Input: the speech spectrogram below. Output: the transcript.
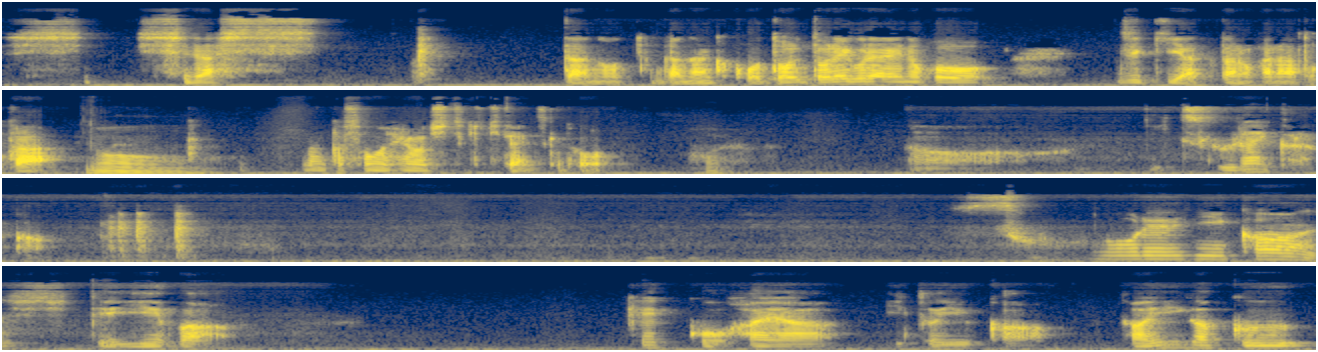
ししだしたのが、なんかこう、どどれぐらいのこう、時期やったのかなとか、なんかその辺をちょっと聞きたいんですけど。はいああ、いつぐらいからか。それに関して言えば、結構早いというか、大学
